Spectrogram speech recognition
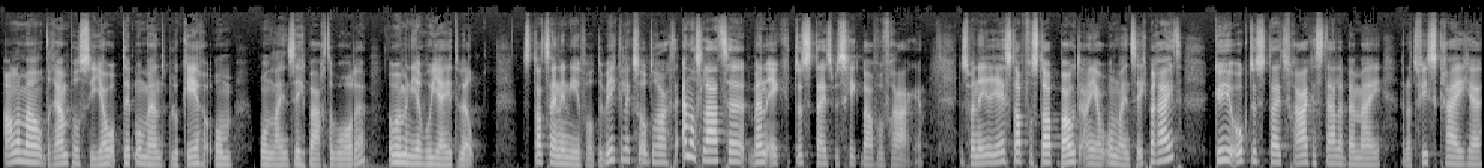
Allemaal drempels die jou op dit moment blokkeren om online zichtbaar te worden op een manier hoe jij het wil. Dus dat zijn in ieder geval de wekelijkse opdrachten. En als laatste ben ik tussentijds beschikbaar voor vragen. Dus wanneer jij stap voor stap bouwt aan jouw online zichtbaarheid, kun je ook tussentijds vragen stellen bij mij en advies krijgen.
